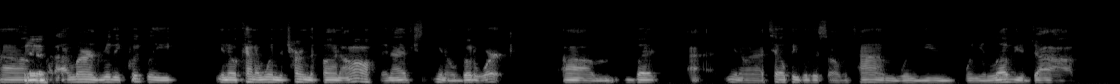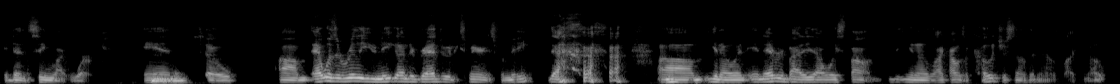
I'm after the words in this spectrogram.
um, yeah. but i learned really quickly you know kind of when to turn the fun off and i've you know go to work um, but I, you know, and I tell people this all the time: when you when you love your job, it doesn't seem like work. And mm-hmm. so um, that was a really unique undergraduate experience for me. um, you know, and, and everybody always thought, you know, like I was a coach or something. I was like, nope,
